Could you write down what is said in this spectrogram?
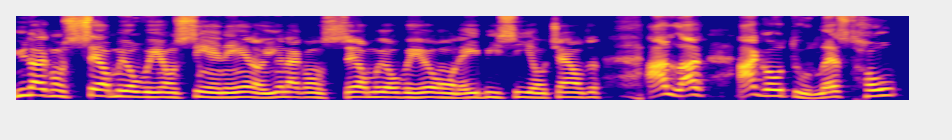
You're not going to sell me over here on CNN, or you're not going to sell me over here on ABC on Challenger. I like. I go through Les Holt.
